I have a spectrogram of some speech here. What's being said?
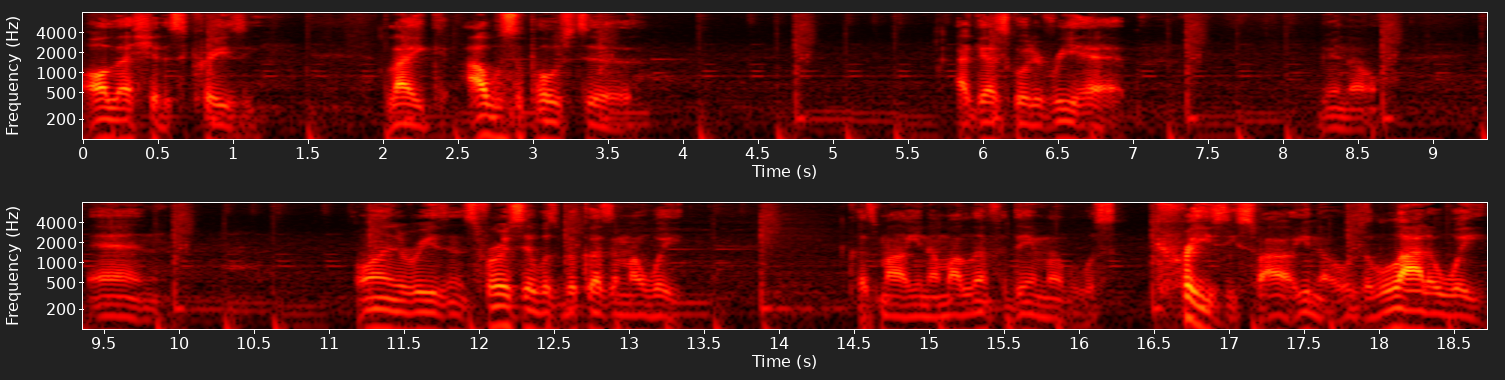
all that shit is crazy. Like I was supposed to, I guess, go to rehab, you know, and one of the reasons first it was because of my weight, because my you know my lymphedema was crazy, so I, you know it was a lot of weight,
